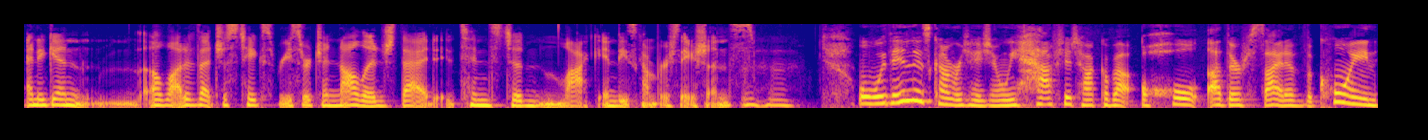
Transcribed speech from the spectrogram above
And again, a lot of that just takes research and knowledge that tends to lack in these conversations. Mm-hmm. Well, within this conversation, we have to talk about a whole other side of the coin,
